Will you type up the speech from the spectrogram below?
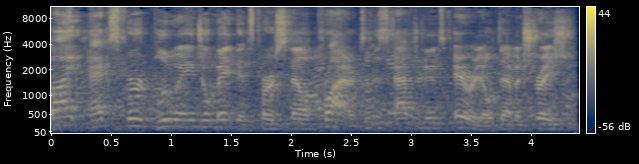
by expert Blue Angel maintenance personnel prior to this afternoon's aerial demonstration.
